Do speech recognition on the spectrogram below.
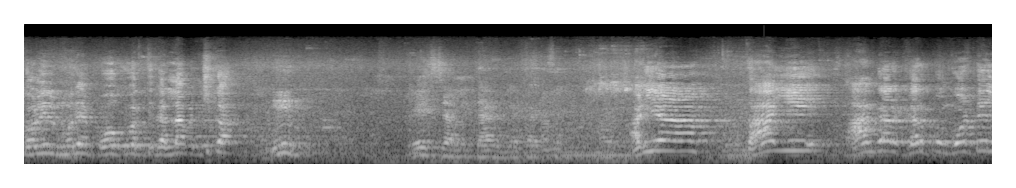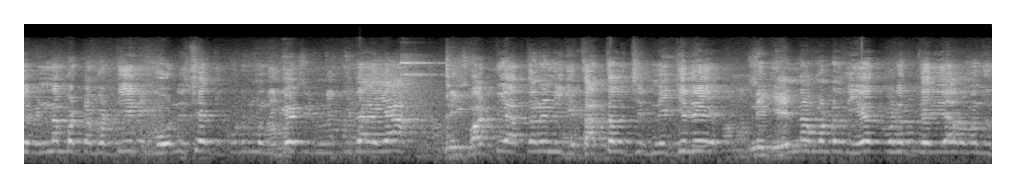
தொழில் முறை போக்குவரத்துக்கு எல்லாம் வச்சுக்கோ. ம். அடியா தாயி ஆங்கார கருப்பம் கோட்டையில விண்ணப்பட்ட பட்டி இன்னைக்கு சேர்த்து குடும்பம் கேட்டு நிக்குதாயா நீ பட்டி அத்தனை இன்னைக்கு தத்தளிச்சுட்டு நிக்குது. இன்னைக்கு என்ன பண்றது? ஏது பண்றது தெரியாத வந்து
